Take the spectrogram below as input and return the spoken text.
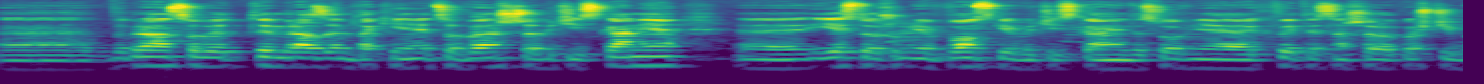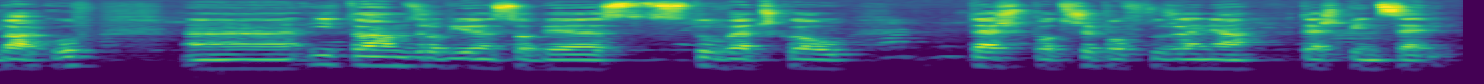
e, Wybrałem sobie tym razem takie nieco węższe wyciskanie. E, Jest to już u mnie wąskie wyciskanie, dosłownie chwyty są szerokości barków. E, I tam zrobiłem sobie stóweczką też po 3 powtórzenia, też 5 serii.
